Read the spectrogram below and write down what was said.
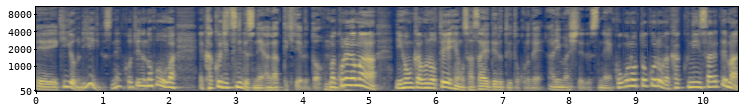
えー、企業の利益ですね。こちらの方は確実にですね、上がってきていると。うん、まあ、これがまあ、日本株の底辺を支えているというところでありましてですね、ここのところが確認されて、まあ、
